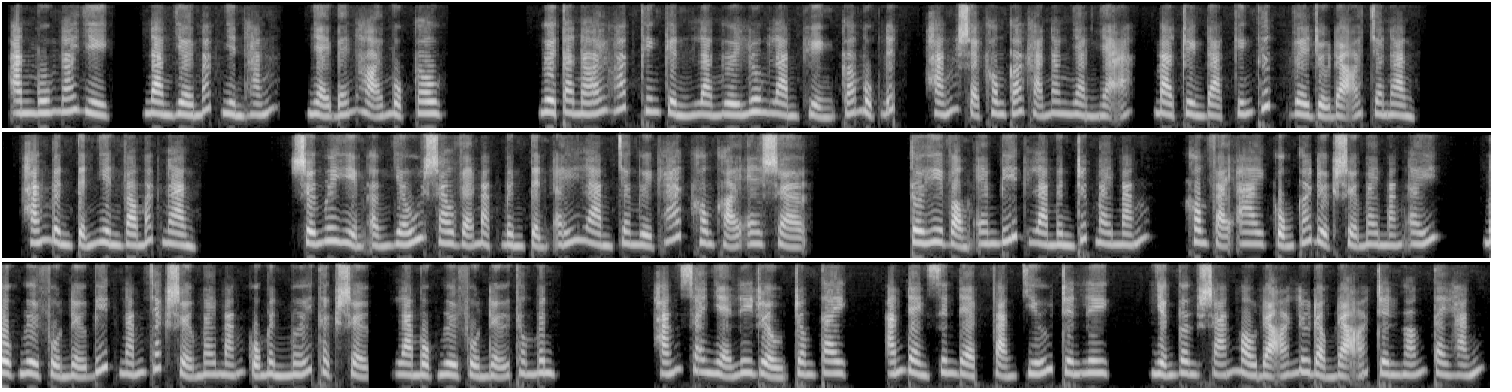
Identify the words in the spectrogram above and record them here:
Anh muốn nói gì? Nàng dời mắt nhìn hắn, nhạy bén hỏi một câu, Người ta nói Hoác Thiên Kình là người luôn làm chuyện có mục đích, hắn sẽ không có khả năng nhàn nhã mà truyền đạt kiến thức về rượu đỏ cho nàng. Hắn bình tĩnh nhìn vào mắt nàng. Sự nguy hiểm ẩn giấu sau vẻ mặt bình tĩnh ấy làm cho người khác không khỏi e sợ. Tôi hy vọng em biết là mình rất may mắn, không phải ai cũng có được sự may mắn ấy. Một người phụ nữ biết nắm chắc sự may mắn của mình mới thật sự là một người phụ nữ thông minh. Hắn xoay nhẹ ly rượu trong tay, ánh đèn xinh đẹp phản chiếu trên ly, những vân sáng màu đỏ lưu động đỏ trên ngón tay hắn.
